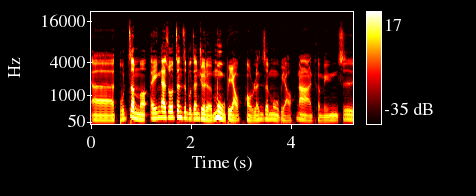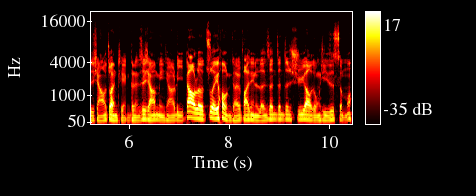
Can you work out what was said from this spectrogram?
呃，不这么，诶、应该说政治不正确的目标，哦，人生目标，那肯定是想要赚钱，可能是想要名，想要利，到了最后，你才会发现人生真正需要的东西是什么。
